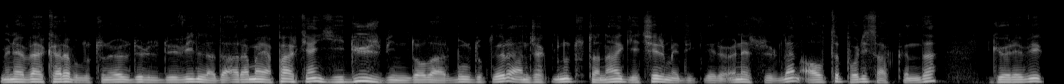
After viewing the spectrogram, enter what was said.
Münevver Karabulut'un öldürüldüğü villada arama yaparken 700 bin dolar buldukları ancak bunu tutanağa geçirmedikleri öne sürülen 6 polis hakkında görevi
